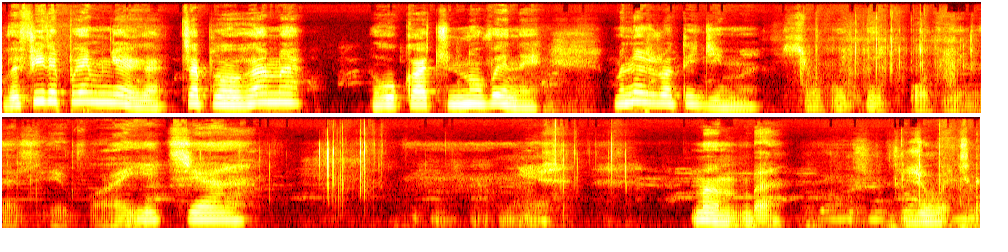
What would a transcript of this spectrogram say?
В ефірі прем'єра. Це програма Гукач новини. Мене звати Діма. Сьогодні подві називається Мамба. Жувачка.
